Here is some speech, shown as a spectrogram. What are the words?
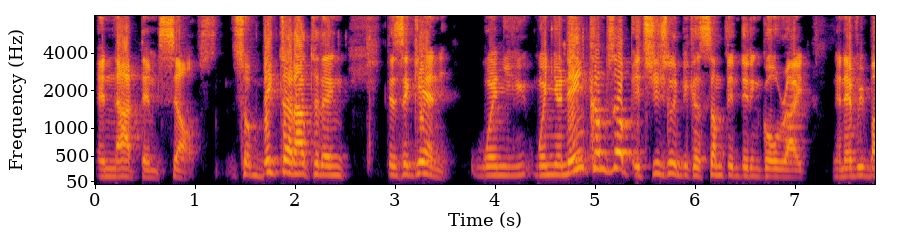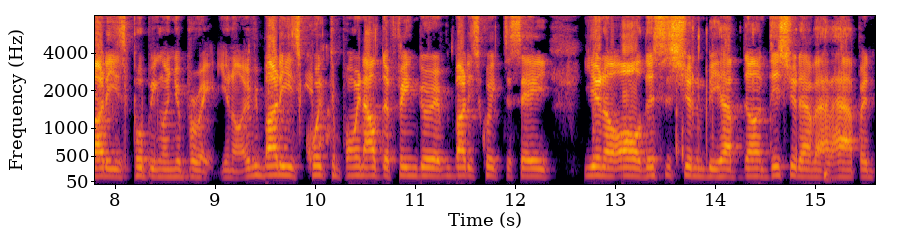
and not themselves. So big shout out to them because again, when you when your name comes up, it's usually because something didn't go right and everybody is pooping on your parade. You know, everybody is quick to point out the finger. Everybody's quick to say, you know, oh, this is, shouldn't be have done. This should have happened.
